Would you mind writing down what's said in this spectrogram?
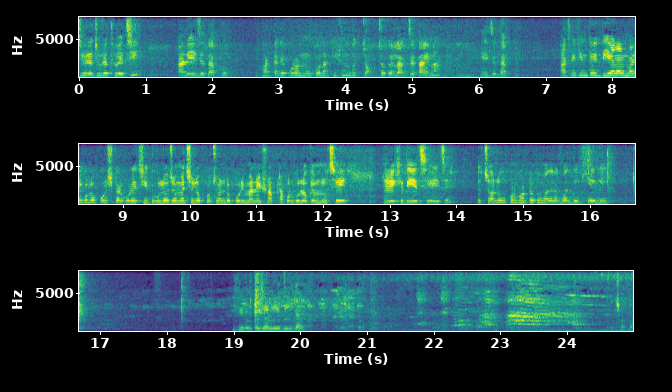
ঝেড়ে ঝুড়ে থুয়েছি। আর এই যে দেখো, ঘরটাকে পুরো নতুন আর কি সুন্দর চকচকে লাগছে, তাই না? এই যে দেখো, আজকে কিন্তু ওই দিয়াল আলমারিগুলো পরিষ্কার করেছি, ধুলো জমেছিল প্রচণ্ড পরিমাণে, সব ঠাকুরগুলোকে মুছে রেখে দিয়েছি, এই যে। তো চলো উপর ঘরটা তোমাদের একবার দেখিয়ে দিই। হিরোটা জ্বালিয়ে দিই দেয় চলো।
